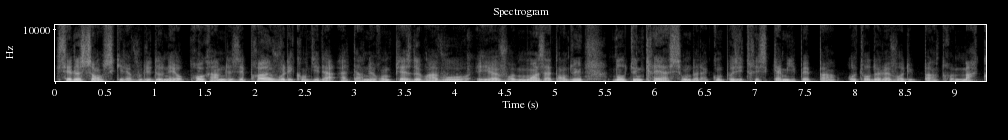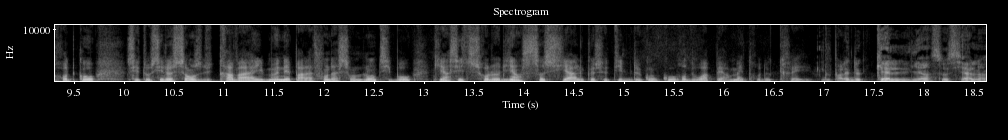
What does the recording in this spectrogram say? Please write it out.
C'est le sens qu'il a voulu donner au programme des épreuves candidats alterneront pièces de bravoure et œuvres moins attendues, dont une création de la compositrice Camille Pépin autour de l'œuvre du peintre Marc Rothko. C'est aussi le sens du travail mené par la Fondation Long Thibault qui insiste sur le lien social que ce type de concours doit permettre de créer. Vous parlez de quel lien social?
